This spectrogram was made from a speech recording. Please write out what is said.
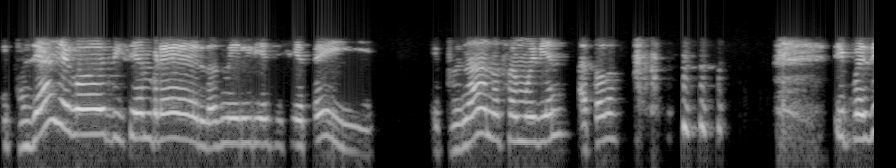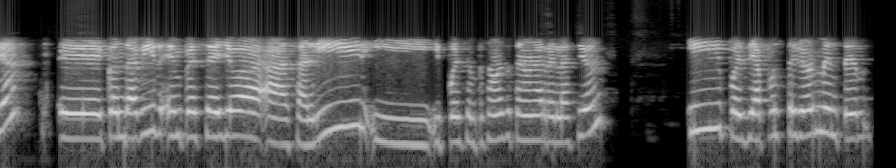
Y pues ya llegó diciembre del 2017 y, y pues nada, nos fue muy bien a todos. y pues ya, eh, con David empecé yo a, a salir y, y, pues empezamos a tener una relación y pues ya posteriormente,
